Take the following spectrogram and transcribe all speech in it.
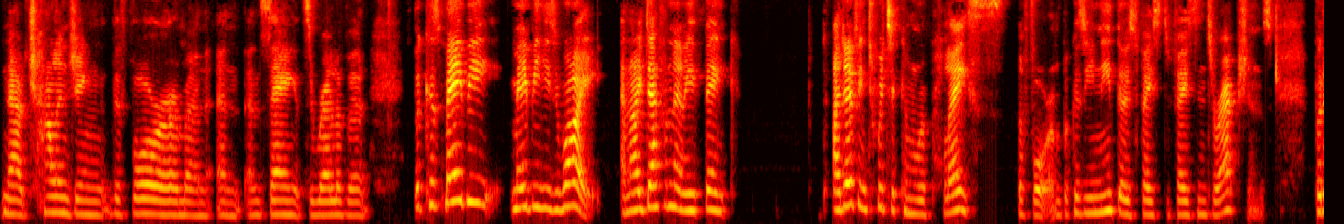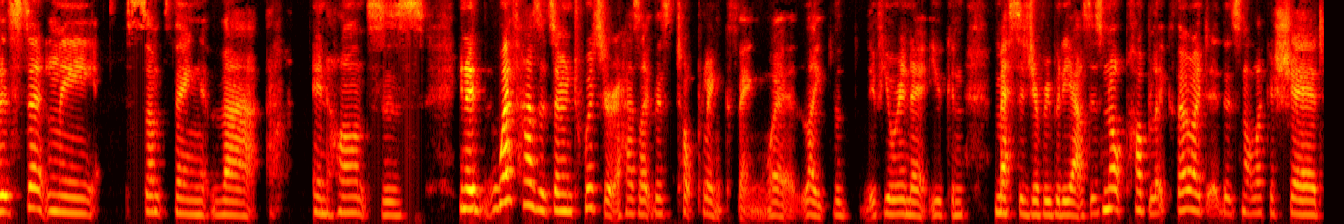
now challenging the forum and and and saying it's irrelevant because maybe maybe he's right, and I definitely think I don't think Twitter can replace the forum because you need those face to face interactions, but it's certainly something that enhances you know wef has its own twitter. It has like this top link thing where like the if you're in it you can message everybody else. It's not public though. I it's not like a shared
